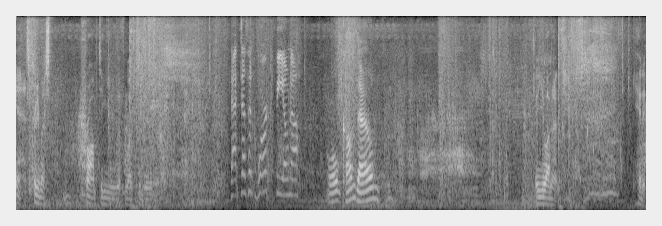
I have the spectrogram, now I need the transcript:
Yeah, it's pretty much prompting you with what to do. That doesn't work, Fiona. Well, calm down. But you wanna hit it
